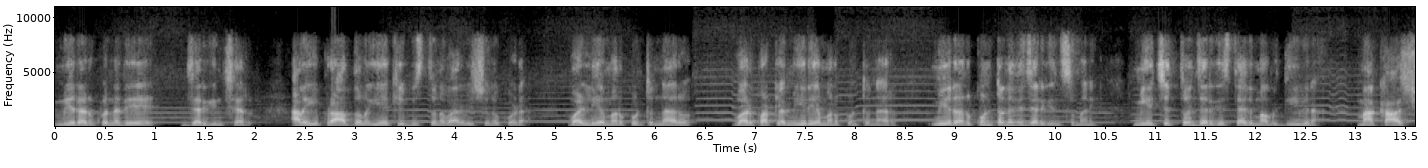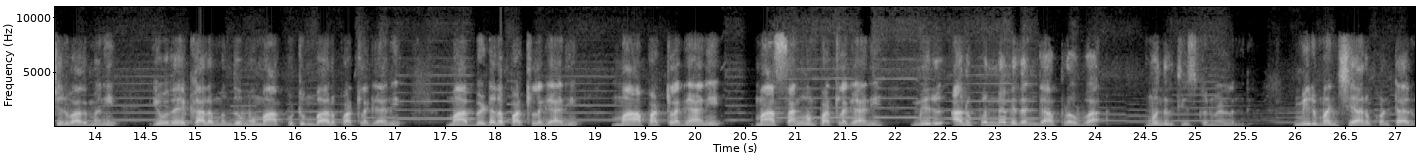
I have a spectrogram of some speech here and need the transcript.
మీరు అనుకున్నదే జరిగించారు. అలా ఈ ప్రార్థన ఏకీపిస్తున్న వారి విషయంలో కూడా వాళ్ళు ఏమనుకుంటున్నారో వారి పట్ల మీరేమనుకుంటున్నారు? మీరు అనుకుంటున్నది జరిగించమని. మీ చిత్తం జరిగిస్తే అది మాకు దీవెన. మాకు ఆశీర్వాదమని ఈ ఉదయకాలం ముందు మా కుటుంబాల పట్ల కానీ మా బిడ్డల పట్ల కానీ మా పట్ల కానీ మా సంఘం పట్ల కానీ మీరు అనుకున్న విధంగా ప్రభు ముందుకు తీసుకుని వెళ్ళండి. మీరు మంచి అనుకుంటారు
